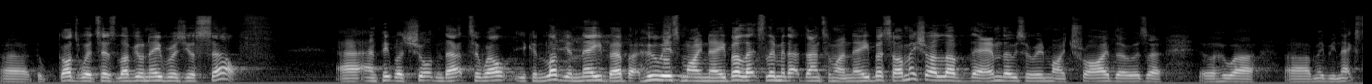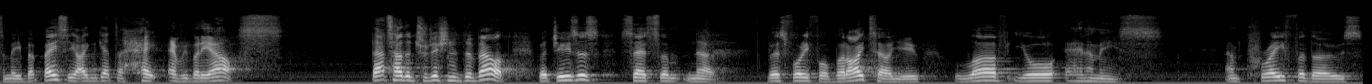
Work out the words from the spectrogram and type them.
Uh, the, God's word says, Love your neighbor as yourself. Uh, and people have shortened that to, well, you can love your neighbor, but who is my neighbor? Let's limit that down to my neighbor. So I'll make sure I love them, those who are in my tribe, those uh, who are uh, maybe next to me. But basically, I can get to hate everybody else. That's how the tradition has developed. But Jesus says to them, no. Verse 44 But I tell you, love your enemies and pray for those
